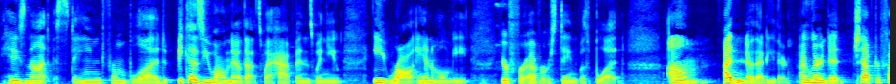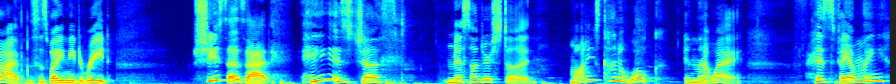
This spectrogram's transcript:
He's not stained from blood because you all know that's what happens when you eat raw animal meat. You're forever stained with blood. Um, I didn't know that either. I learned it. Chapter 5. This is why you need to read. She says that he is just misunderstood. Maudie's kind of woke in that way. His family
